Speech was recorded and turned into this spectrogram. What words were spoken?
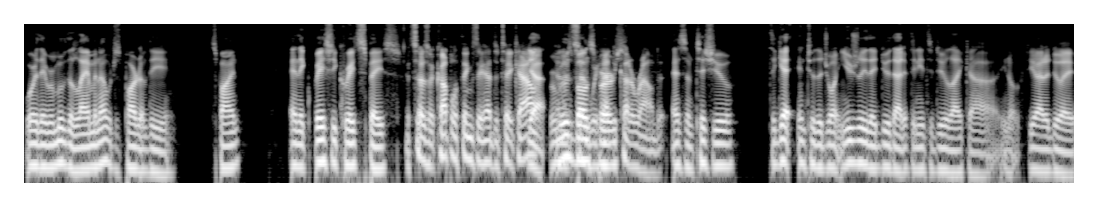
where they remove the lamina, which is part of the spine, and it basically creates space It says a couple of things they had to take out. Yeah, removes bone we had to spurs. cut around it. and some tissue to get into the joint. Usually they do that if they need to do like, uh, you know, if you had to do a,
